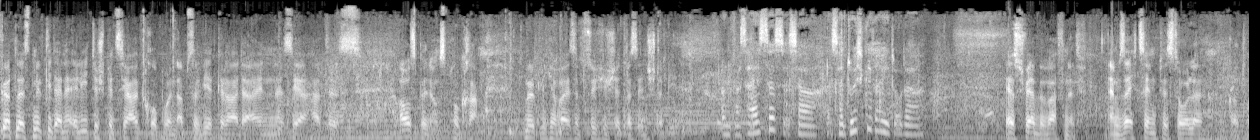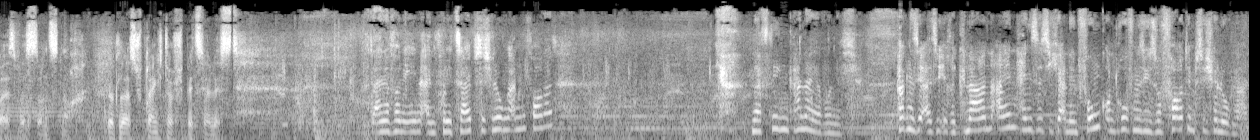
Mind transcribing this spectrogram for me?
Gürtler ist Mitglied einer Elite-Spezialgruppe und absolviert gerade ein sehr hartes Ausbildungsprogramm. Möglicherweise psychisch etwas instabil. Und was heißt das? Ist er, ist er durchgedreht oder? Er ist schwer bewaffnet. M16, Pistole, Gott weiß was sonst noch. Gürtler ist Sprengstoffspezialist. Hat einer von Ihnen einen Polizeipsychologen angefordert? Na fliegen kann er ja wohl nicht. Packen Sie also Ihre Knarren ein, hängen Sie sich an den Funk und rufen Sie sofort den Psychologen an.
